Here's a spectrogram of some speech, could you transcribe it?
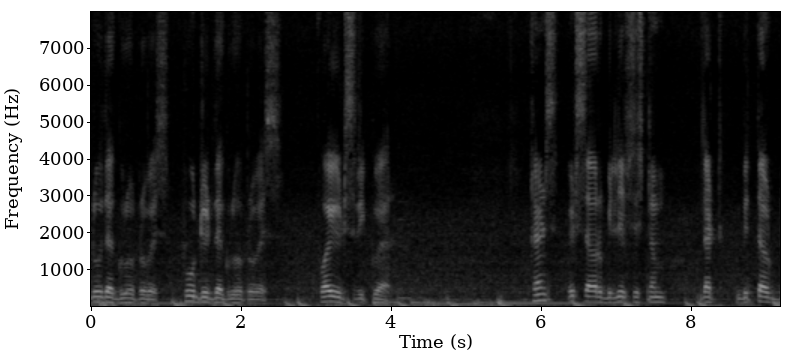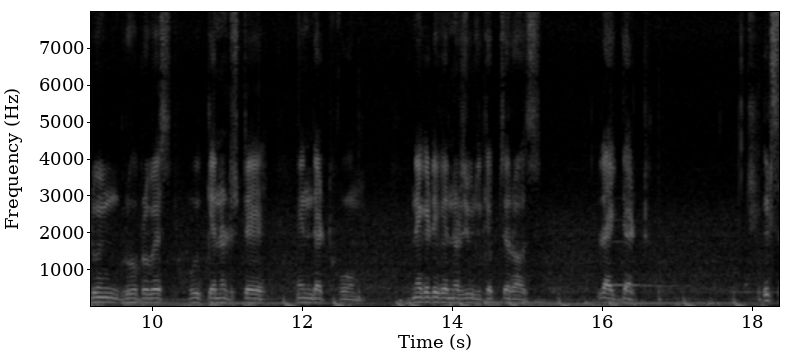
do the gruha pravesh? Who did the gruha pravesh? Why it's required? Friends, it's our belief system that without doing Gruha Pravesh, we cannot stay in that home. Negative energy will capture us like that. It's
